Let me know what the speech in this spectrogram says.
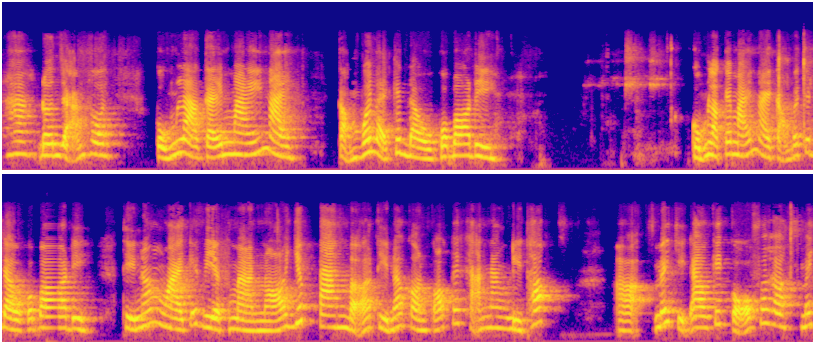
ha, đơn giản thôi. Cũng là cái máy này cộng với lại cái đầu của body. Cũng là cái máy này cộng với cái đầu của body. Thì nó ngoài cái việc mà nó giúp tan mỡ thì nó còn có cái khả năng detox à, mấy chị đau cái cổ phải không? Mấy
